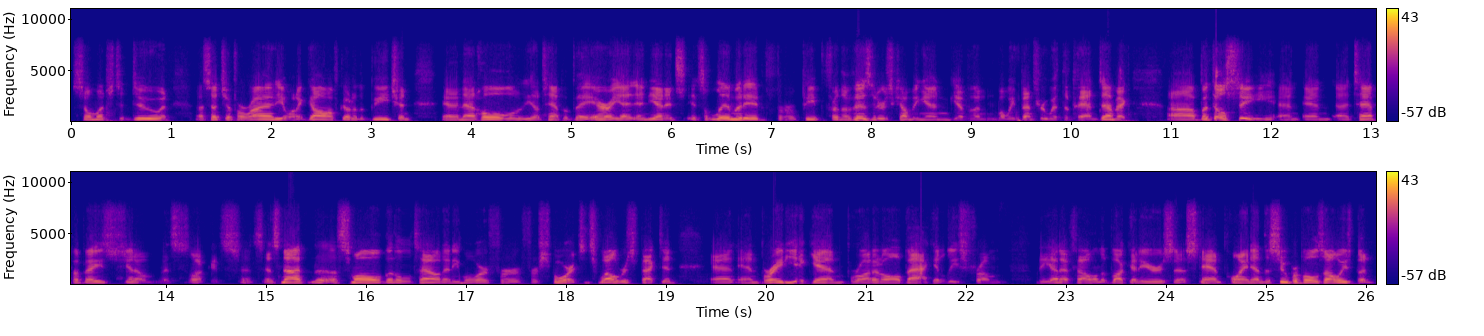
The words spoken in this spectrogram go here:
so much to do and uh, such a variety. You want to golf, go to the beach, and and that whole you know Tampa Bay area. And yet it's it's limited for people for the visitors coming in, given what we've been through with the pandemic. Uh, but they'll see. And and uh, Tampa Bay's you know it's look it's it's it's not a small little town anymore for for sports. It's well respected. And and Brady again brought it all back at least from the NFL and the Buccaneers uh, standpoint. And the Super Bowl's always been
